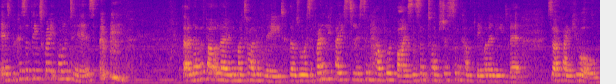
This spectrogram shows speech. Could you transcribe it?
It is because of these great volunteers that I never felt alone in my time of need. There was always a friendly face to listen, help or advise and sometimes just some company when I needed it. So I thank you all.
